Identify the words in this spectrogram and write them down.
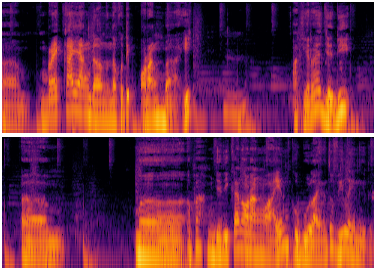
em, mereka yang dalam tanda kutip orang baik, Hmm. akhirnya jadi em, me- apa menjadikan orang lain kubu lain itu villain gitu.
